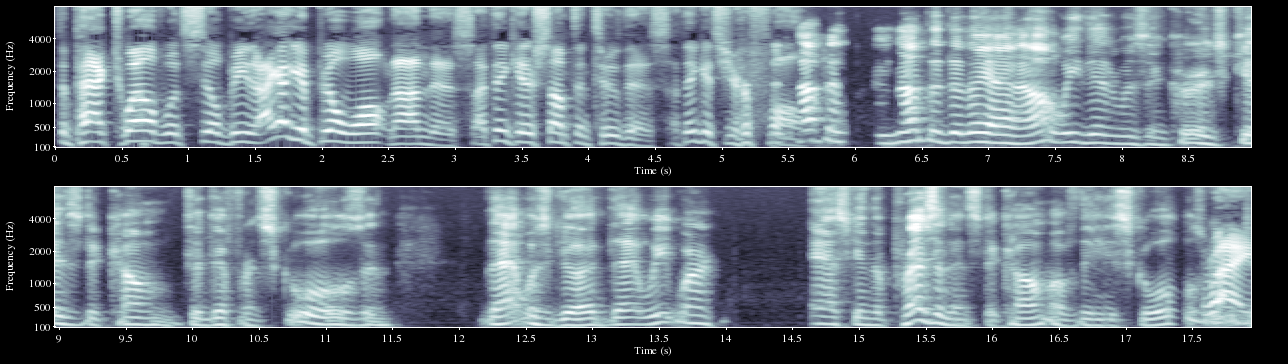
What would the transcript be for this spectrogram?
the Pac 12 would still be there. I got to get Bill Walton on this. I think there's something to this. I think it's your fault. There's nothing, there's nothing to that. All we did was encourage kids to come to different schools, and that was good. That we weren't asking the presidents to come of these schools. We right,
